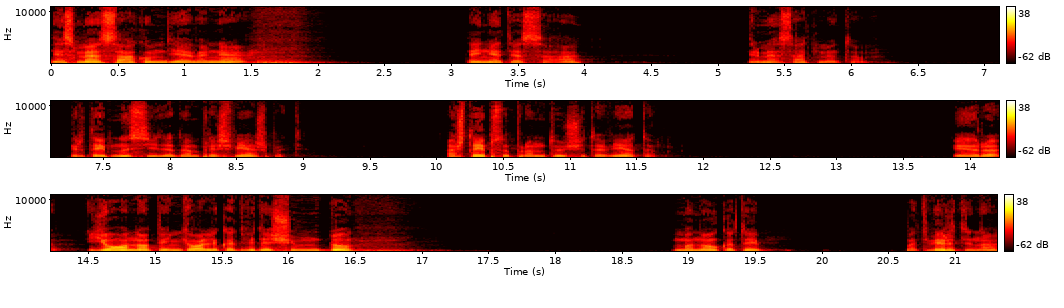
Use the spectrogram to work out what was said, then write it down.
nes mes sakom Dieve ne. Tai netiesa ir mes atmetam. Ir taip nusidedam prieš viešpatį. Aš taip suprantu šitą vietą. Ir Jono 15.22, manau, kad taip patvirtina,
